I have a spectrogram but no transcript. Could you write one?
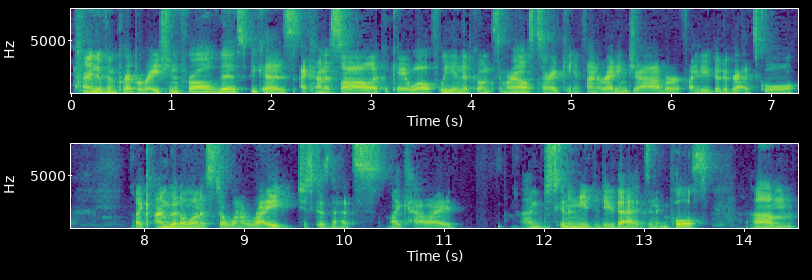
kind of in preparation for all of this because i kind of saw like okay well if we end up going somewhere else or i can't find a writing job or if i do go to grad school like i'm going to want to still want to write just because that's like how i i'm just going to need to do that. It's an impulse. Um,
